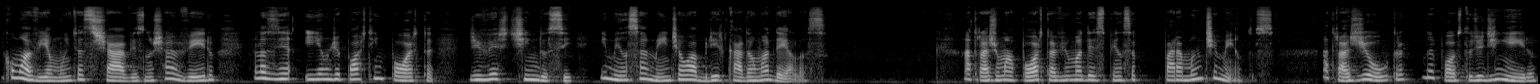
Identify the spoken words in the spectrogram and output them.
E como havia muitas chaves no chaveiro, elas iam de porta em porta, divertindo-se imensamente ao abrir cada uma delas. Atrás de uma porta havia uma despensa para mantimentos, atrás de outra, um depósito de dinheiro,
